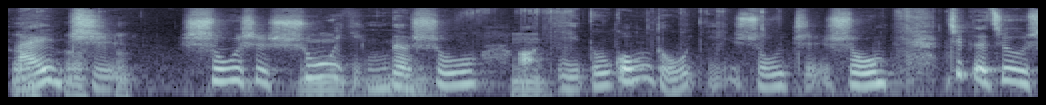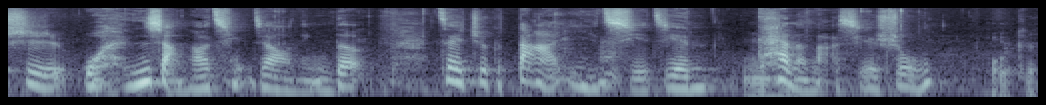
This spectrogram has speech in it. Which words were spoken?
来止。书是输赢的输啊，以毒攻毒，以书止书，这个就是我很想要请教您的，在这个大疫期间看了哪些书、嗯、？OK，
